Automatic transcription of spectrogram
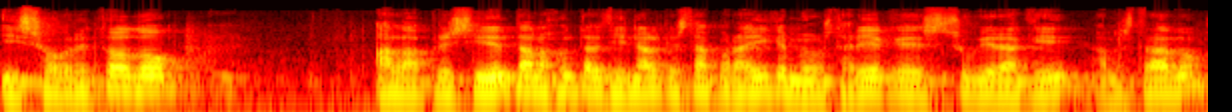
y sobre todo a la presidenta de la Junta Vecinal que está por ahí, que me gustaría que estuviera aquí al estrado,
